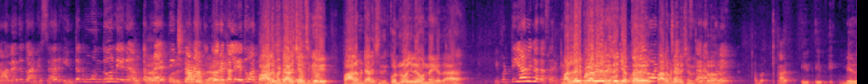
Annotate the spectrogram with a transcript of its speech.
కాలేదు కానీ సార్ ఇంతకు ముందు నేను ఎంత ప్రయత్నించినా నాకు దొరకలేదు పార్లమెంట్ ఎలక్షన్స్కి పార్లమెంట్ ఎలక్షన్స్ కొన్ని రోజులే ఉన్నాయి కదా. ఇప్పుడు తీయాలి కదా సార్ మళ్ళీ ఇప్పుడు అదే రీజన్ చెప్తారు. పార్లమెంట్ ఎలక్షన్స్ తర్వాత మీరు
